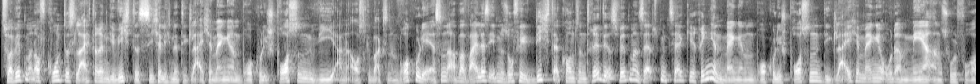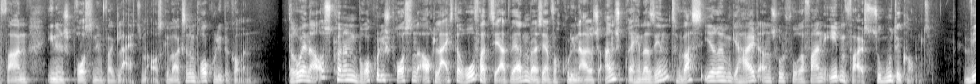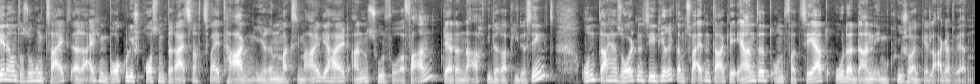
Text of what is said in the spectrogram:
Zwar wird man aufgrund des leichteren Gewichtes sicherlich nicht die gleiche Menge an Brokkolisprossen wie an ausgewachsenem Brokkoli essen, aber weil es eben so viel dichter konzentriert ist, wird man selbst mit sehr geringen Mengen an Brokkolisprossen die gleiche Menge oder mehr an Sulforaphan in den Sprossen im Vergleich zum ausgewachsenen Brokkoli bekommen. Darüber hinaus können Brokkolisprossen auch leichter roh verzehrt werden, weil sie einfach kulinarisch ansprechender sind, was ihrem Gehalt an Sulforaphan ebenfalls zugutekommt. Wie eine Untersuchung zeigt, erreichen Brokkolisprossen bereits nach zwei Tagen ihren Maximalgehalt an Sulforaphan, der danach wieder rapide sinkt und daher sollten sie direkt am zweiten Tag geerntet und verzehrt oder dann im Kühlschrank gelagert werden.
